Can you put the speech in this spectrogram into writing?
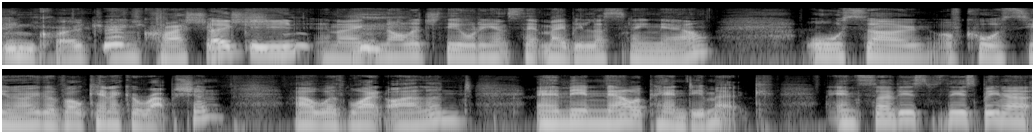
In Christchurch? in Christchurch. Again. And I acknowledge the audience that may be listening now. Also, of course, you know, the volcanic eruption uh, with White Island, and then now a pandemic. And so there's there's been a,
